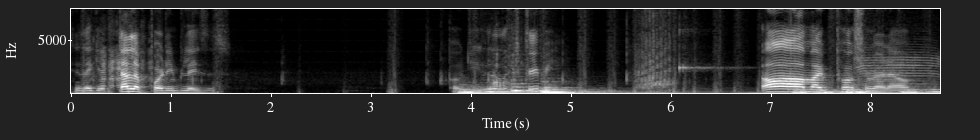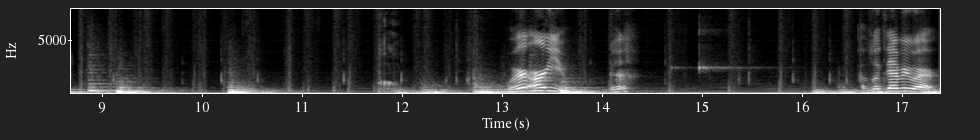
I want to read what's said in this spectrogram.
Seems like you're teleporting places. Oh, geez, that looks creepy. Ah, oh, my potion ran out. Where are you? I've looked everywhere.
